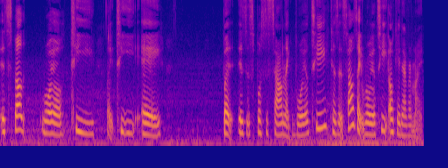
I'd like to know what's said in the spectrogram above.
it's spelled Royal royalty, like T E A but is it supposed to sound like royalty? Because it sounds like royalty. Okay, never mind.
